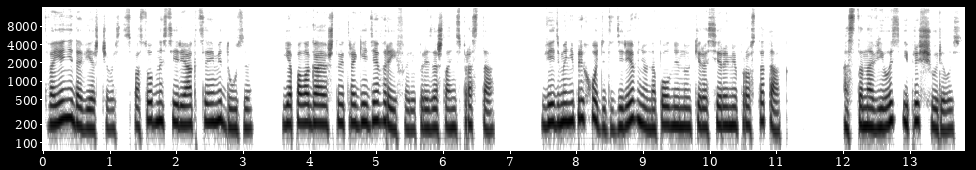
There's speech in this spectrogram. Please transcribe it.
Твоя недоверчивость, способности и реакция Медузы. Я полагаю, что и трагедия в Рейфоре произошла неспроста. Ведьмы не приходят в деревню, наполненную кирасирами, просто так. Остановилась и прищурилась.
